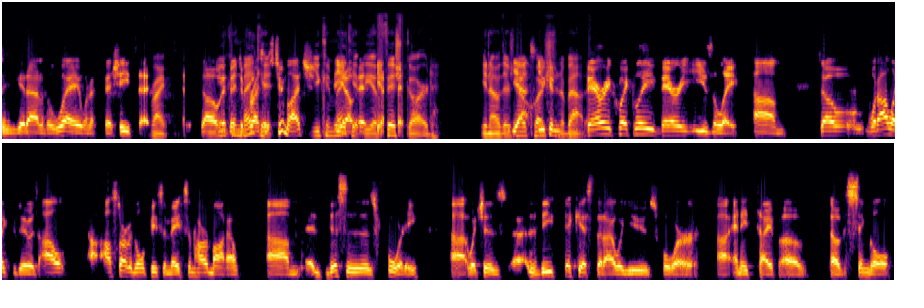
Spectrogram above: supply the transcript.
and get out of the way when a fish eats it. right. So You if it depresses it- too much, You can you make know, it be a fish guard. You know, there's no yes, you question about it. very quickly, very easily. Um, so what I like to do is I'll I'll start with a little piece of Mason Hard Mono. Um, this is 40, uh, which is uh, the thickest that I will use for uh, any type of of single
